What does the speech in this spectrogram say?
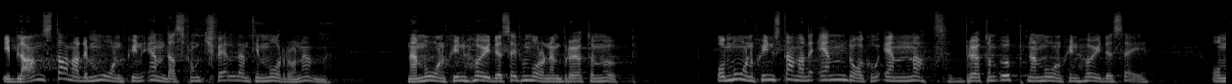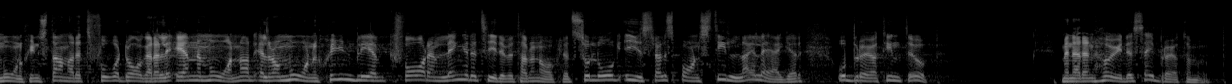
Ibland stannade månskyn endast från kvällen till morgonen. När månskyn höjde sig på morgonen bröt de upp. Om månskyn stannade en dag och en natt bröt de upp när månskyn höjde sig. Om månskyn stannade två dagar eller en månad, eller om månskyn blev kvar en längre tid över tabernaklet, så låg Israels barn stilla i läger och bröt inte upp. Men när den höjde sig bröt de upp.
